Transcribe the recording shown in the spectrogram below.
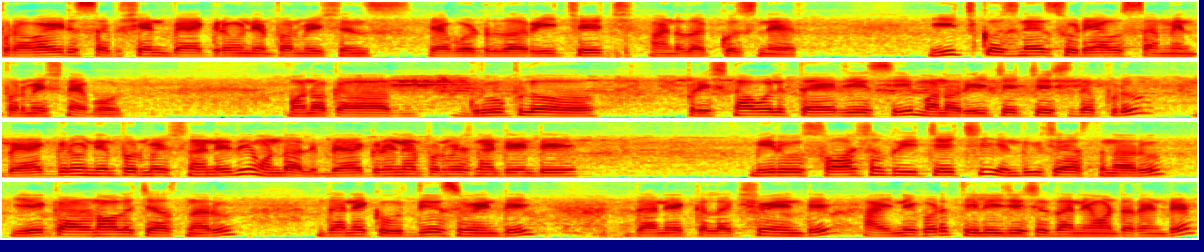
provide sufficient background informations about the research and the questionnaire each questionnaire should have some information about మన ఒక గ్రూప్లో ప్రశ్నావళి తయారు చేసి మనం రీసెర్చ్ చేసేటప్పుడు బ్యాక్గ్రౌండ్ ఇన్ఫర్మేషన్ అనేది ఉండాలి. బ్యాక్గ్రౌండ్ ఇన్ఫర్మేషన్ అంటే ఏంటి? మీరు సోషల్ రీసెర్చ్ ఎందుకు చేస్తున్నారు? ఏ కారణం వల్ల చేస్తున్నారు? దాని యొక్క ఉద్దేశం ఏంటి? దాని యొక్క లక్ష్యం ఏంటి? అవన్నీ కూడా తెలియజేసేదాన్ని ఏమంటారంటే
